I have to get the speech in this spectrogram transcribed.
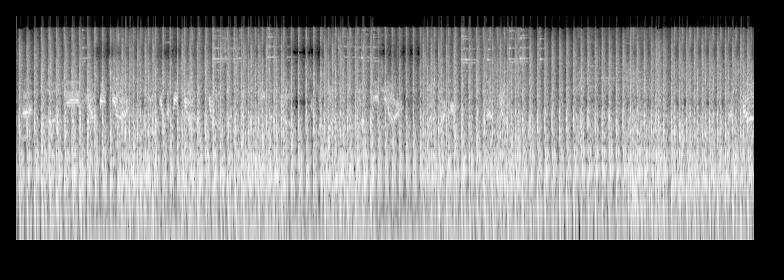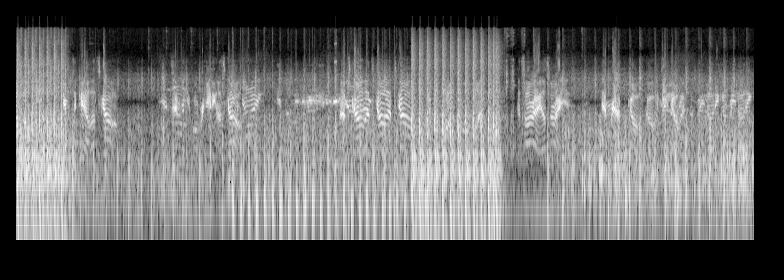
pad logi. You got a BTR. Go get the BTR. Let's go. Let's go. Let's go. Come on, come on, come on. BTR. Move marker. Let's go. Let's go. Give the kill. Let's go. Never overheating. Let's go. Let's go, let's go, let's go! Two one, two one. It's alright, it's alright. MRAP, go, go, keep going. I'm reloading, I'm reloading.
